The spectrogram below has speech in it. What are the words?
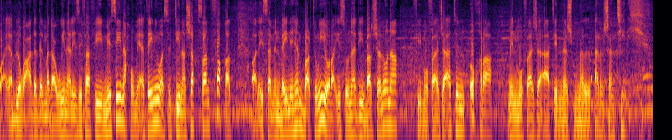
ويبلغ عدد المدعوين لزفاف ميسي نحو 260 شخصا فقط وليس من بينهم بارتوميو رئيس نادي برشلونة في مفاجأة أخرى من مفاجآت النجم الأرجنتيني.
